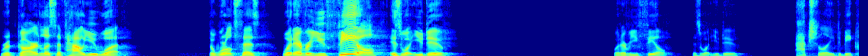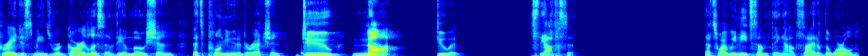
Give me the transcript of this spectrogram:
Regardless of how you what? The world says, whatever you feel is what you do. Whatever you feel is what you do. Actually, to be courageous means regardless of the emotion that's pulling you in a direction, do not do it. It's the opposite. That's why we need something outside of the world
